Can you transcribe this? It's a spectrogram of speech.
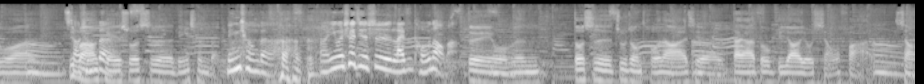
多，嗯基本上可以说是零成本。零成本啊，嗯，因为设计是来自头脑嘛。对、嗯我们都是注重头脑，而且嗯大家都比较有想法，嗯想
